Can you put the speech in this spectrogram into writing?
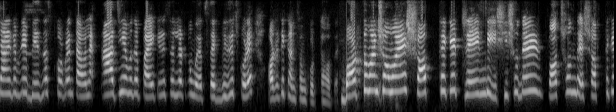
চান এটা বিজনেস করবেন, তাহলে আজই আমাদের Paikari sale dot com website visit করে অর্ডারটি কনফার্ম করতে হবে। বর্তমান সময়ে সব থেকে ট্রেন্ডি শিশুদের পছন্দের সব থেকে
